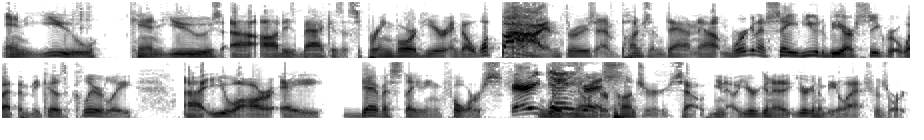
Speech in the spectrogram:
and you can use uh, Audie's back as a springboard here and go whoopah and throws and punch them down. Now we're going to save you to be our secret weapon because clearly uh, you are a devastating force, Very dangerous. puncher. So you know you're gonna you're gonna be a last resort.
